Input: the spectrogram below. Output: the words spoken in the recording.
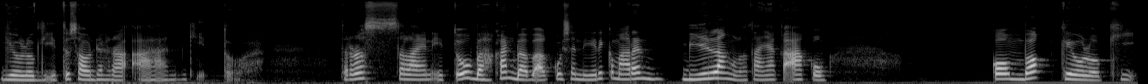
geologi itu saudaraan gitu. Terus selain itu bahkan bapakku sendiri kemarin bilang loh tanya ke aku Kombok Geologi.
